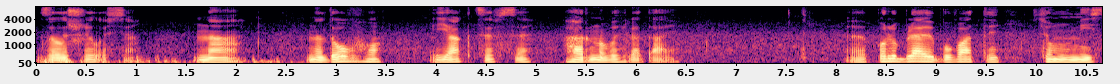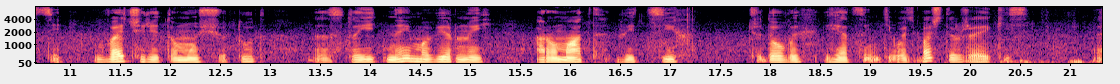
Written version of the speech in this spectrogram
залишилося на надовго, як це все гарно виглядає. Е, Полюбляю бувати в цьому місці ввечері, тому що тут е, стоїть неймовірний аромат від цих чудових гіацинтів. Ось бачите, вже якісь е,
